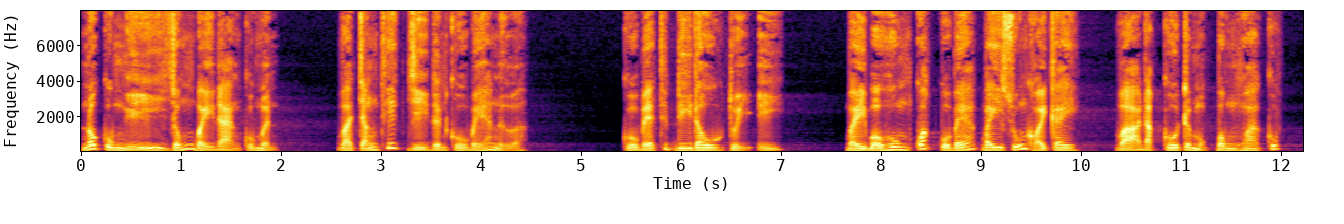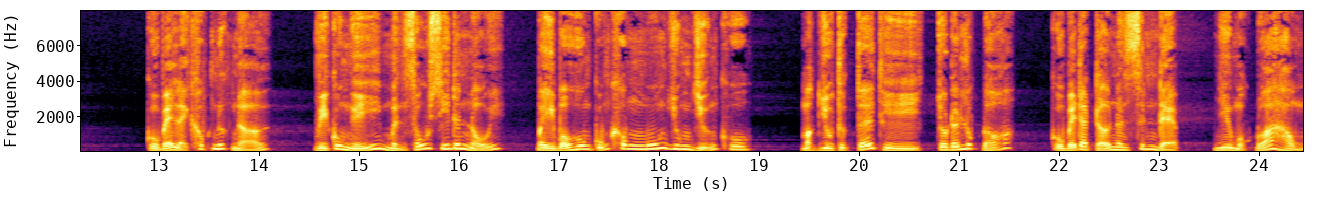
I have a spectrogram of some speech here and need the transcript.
nó cũng nghĩ giống bầy đàn của mình và chẳng thiết gì đến cô bé nữa. Cô bé thích đi đâu tùy ý. Bầy bộ hung quắt cô bé bay xuống khỏi cây và đặt cô trên một bông hoa cúc. Cô bé lại khóc nước nở vì cô nghĩ mình xấu xí đến nỗi bầy bộ hung cũng không muốn dung dưỡng cô mặc dù thực tế thì cho đến lúc đó cô bé đã trở nên xinh đẹp như một đóa hồng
